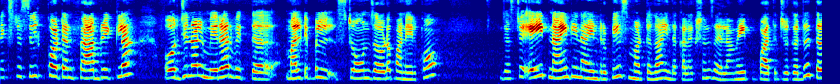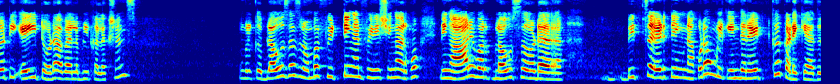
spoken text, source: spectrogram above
நெக்ஸ்ட் சில்க் காட்டன் ஃபேப்ரிக்கில் ஒரிஜினல் மிரர் வித் மல்டிபிள் ஸ்டோன்ஸோட பண்ணியிருக்கோம். Just eight ninety nine rupees மட்டும்தான் இந்த கலெக்ஷன்ஸ் எல்லாமே இப்போ பார்த்துட்டு இருக்கிறது தேர்ட்டி எயிட்டோட அவைலபிள் கலெக்ஷன்ஸ் உங்களுக்கு ப்ளவுசஸ் ரொம்ப ஃபிட்டிங் அண்ட் ஃபினிஷிங்காக இருக்கும். நீங்கள் ஆரி ஒர்க் ப்ளவுஸோட பிட்ஸை எடுத்தீங்கன்னா கூட உங்களுக்கு இந்த ரேட்க்கு கிடைக்காது.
